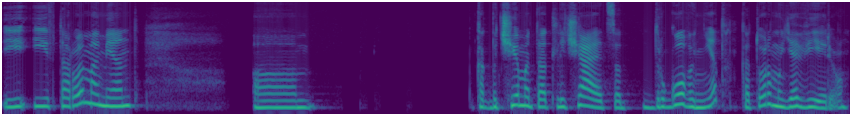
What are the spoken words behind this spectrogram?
и, и второй момент, э, как бы чем это отличается от другого нет, которому я верю.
